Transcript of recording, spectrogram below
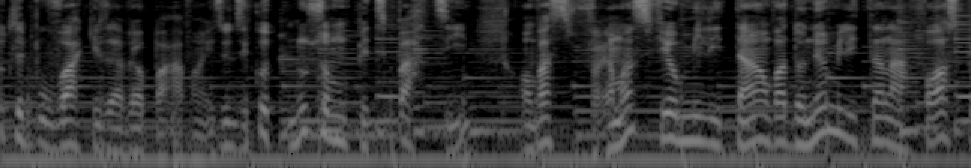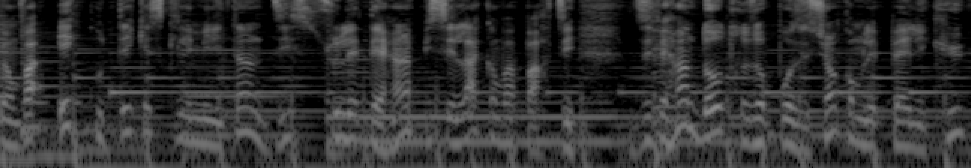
tous les pouvoirs qu'ils avaient auparavant. Ils ont dit, écoute, nous sommes un petit parti, on va vraiment se fier aux militants, on va donner aux militants la force, puis on va écouter qu'est-ce que les militants disent sur le terrain, puis c'est là qu'on va partir. Différentes d'autres oppositions, comme les PLQ,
